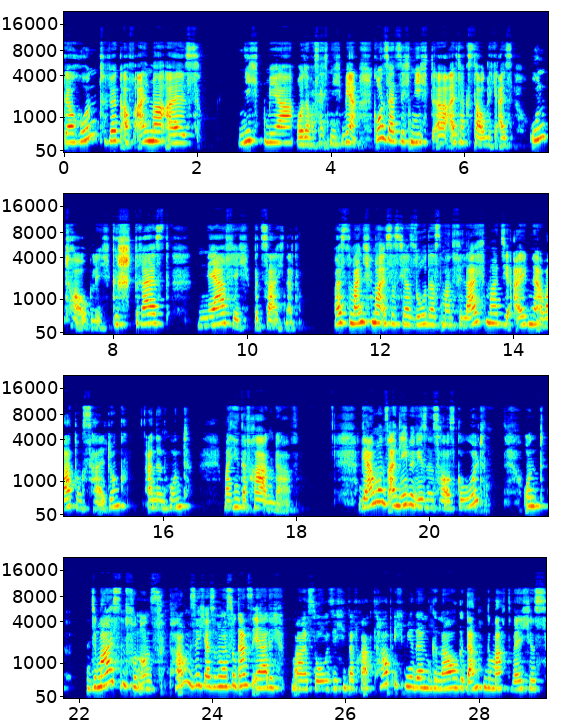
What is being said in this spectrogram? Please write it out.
der Hund wird auf einmal als nicht mehr, oder was heißt nicht mehr, grundsätzlich nicht äh, alltagstauglich, als untauglich, gestresst, nervig bezeichnet. Weißt du, manchmal ist es ja so, dass man vielleicht mal die eigene Erwartungshaltung an den Hund mal hinterfragen darf. Wir haben uns ein Lebewesen ins Haus geholt und die meisten von uns haben sich, also wenn man so ganz ehrlich mal so sich hinterfragt, habe ich mir denn genau Gedanken gemacht, welches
